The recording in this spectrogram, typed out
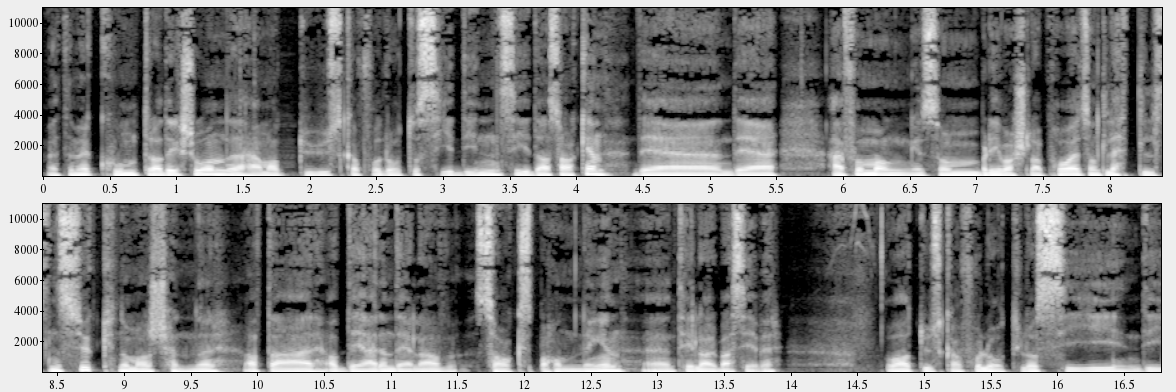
Men dette med kontradiksjon, det her med at du skal få lov til å si din side av saken, det, det er for mange som blir varsla på et sånt lettelsens sukk når man skjønner at det, er, at det er en del av saksbehandlingen eh, til arbeidsgiver og at du skal få lov til å si de,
